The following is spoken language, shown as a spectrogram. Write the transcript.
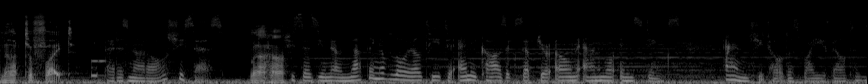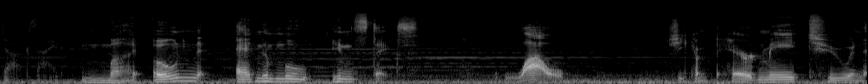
not to fight. That is not all she says. Uh-huh. She says you know nothing of loyalty to any cause except your own animal instincts. And she told us why you fell to the dark side. My own animal instincts. Wow. She compared me to an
